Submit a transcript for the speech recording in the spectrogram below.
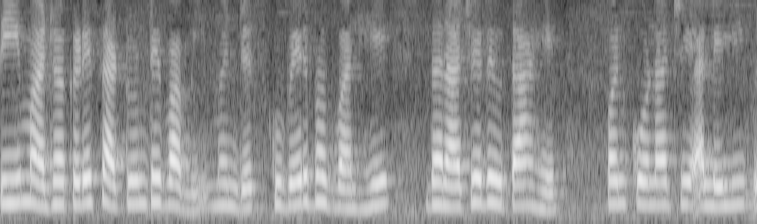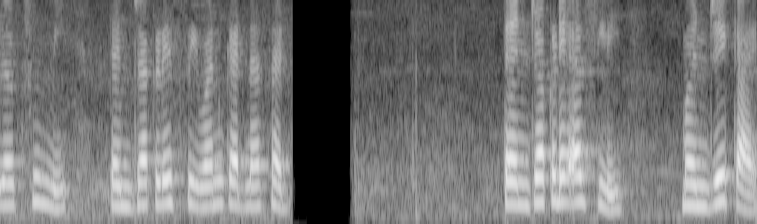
ती माझ्याकडे साठवून ठेवावी. म्हणजेच कुबेर भगवान हे धनाचे देवता आहेत. पण कोणाची आलेली लक्ष्मी त्यांच्याकडे सेवन करण्यासाठी त्यांच्याकडे असली म्हणजे काय?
